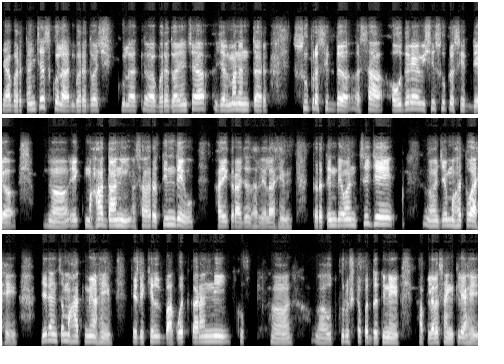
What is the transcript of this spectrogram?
या भरतांच्याच कुलात भरद्वाज कुलात भरद्वाजांच्या जन्मानंतर सुप्रसिद्ध असा औदर्याविषयी सुप्रसिद्ध एक महादानी असा रतीनदेव हा एक राजा झालेला आहे. तर रतीनदेवांचे जे जे महत्त्व आहे जे त्यांचं महात्म्य आहे ते देखील भागवतकारांनी खूप उत्कृष्ट पद्धतीने आपल्याला सांगितले आहे.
